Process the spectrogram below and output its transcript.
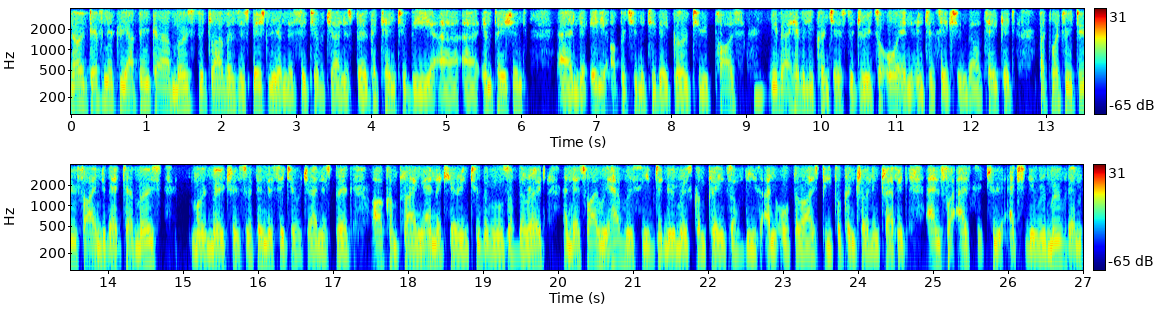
No, definitely. I think uh, most drivers, especially in the city of Johannesburg, tend to be uh, uh, impatient, and any opportunity they go to pass either heavily congested routes or, or an intersection, they'll take it. But what we do find that uh, most motorists within the city of Johannesburg are complying and adhering to the rules of the road. And that's why we have received numerous complaints of these unauthorized people controlling traffic and for us to actually remove them.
